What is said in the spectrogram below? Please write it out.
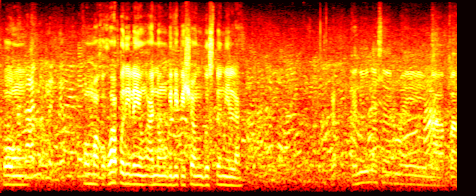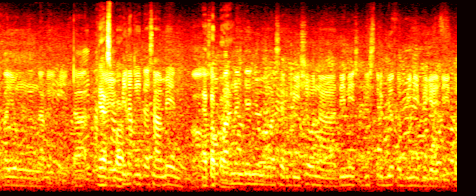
kung kung makukuha po nila yung anong benepisyo ang gusto nila. Ka- Kanina sir may mapa kayong nakikita. na Yes, kayo pinakita sa amin. Ito so far nandyan yung mga serbisyo na dinis-distribute o binibigay dito.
